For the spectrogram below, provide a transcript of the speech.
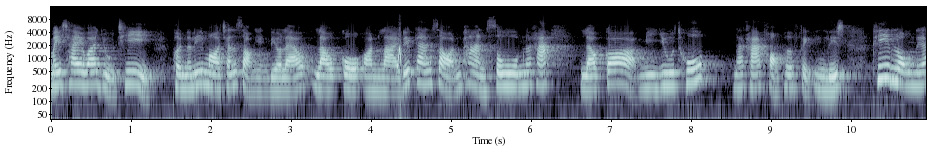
ไม่ใช่ว่าอยู่ที่ p e r n a r y Mall ชั้น 2 อย่างเดียวแล้ว เรา go ออนไลน์ด้วยการสอนผ่าน Zoom นะคะ แล้วก็มี YouTube นะคะของ Perfect English ที่ลงเนื้อ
